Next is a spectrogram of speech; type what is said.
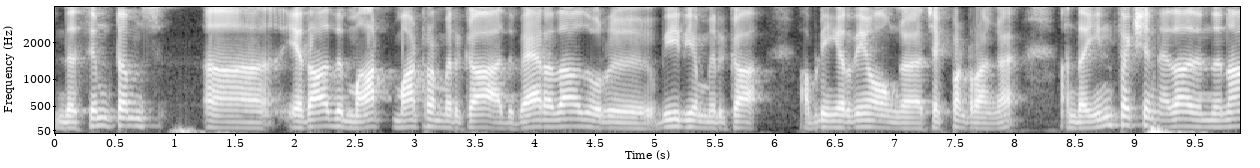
இந்த சிம்டம்ஸ் ஏதாவது மா மாற்றம் இருக்கா? அது வேறு ஏதாவது ஒரு வீரியம் இருக்கா? அப்படிங்கிறதையும் அவங்க செக் பண்ணுறாங்க அந்த இன்ஃபெக்ஷன் ஏதாவது இருந்ததுன்னா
